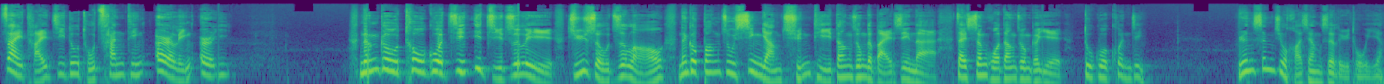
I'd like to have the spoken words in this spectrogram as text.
在台基督徒餐厅二零二一，能够透过尽一己之力、举手之劳，能够帮助信仰群体当中的百姓呢，在生活当中可以度过困境。人生就好像是旅途一样。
